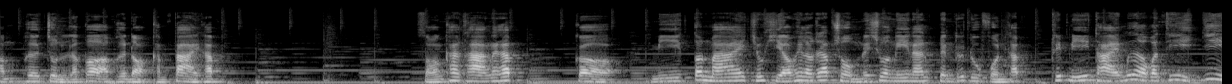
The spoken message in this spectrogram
อำเภอจุนแล้วก็อำเภอดอกคำใต้ครับสองข้างทางนะครับ ก็มีต้นไม้เขียวๆให้เราได้รับชมในช่วงนี้นั้นเป็นฤดูฝนครับ คลิปนี้ถ่ายเมื่อวันที่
